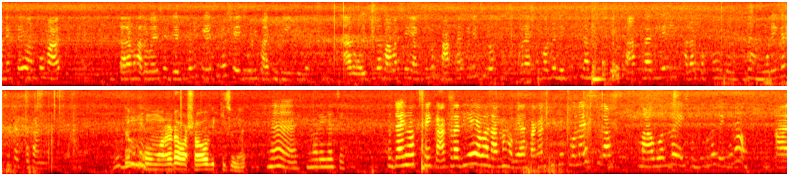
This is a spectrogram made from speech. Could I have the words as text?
অনেকটাই অল্প মাছ। তারা ভালোবেসে যেটুকুনি পেয়েছিল সেই দুগুনি পাঠিয়ে দিয়েছিল। আর ওই ছিল বাবা সেই এক কিলো কাঁকড়া কিনেছিল, আমরা একটা পর্বে দেখিয়েছিলাম, সেই কাঁকড়া দিয়েই সারা সপ্তাহ মরে গেছে কান্না মরাটা অস্বাভাবিক কিছু নয়। হ্যাঁ মরে গেছে। তো যাই হোক, সেই কাঁকড়া দিয়েই আবার রান্না হবে। আর বাগান থেকে চলে এসেছিলাম। মা বলল, এই সবজিগুলো রেখে দাও আর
